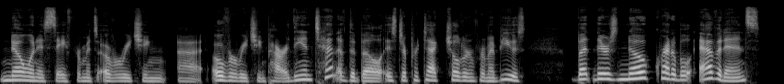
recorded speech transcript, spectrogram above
no one is safe from its overreaching uh, overreaching power. The intent of the bill is to protect children from abuse, but there's no credible evidence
